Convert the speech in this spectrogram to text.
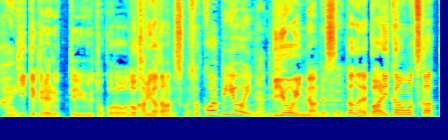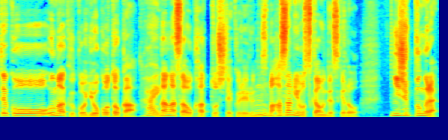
はい切ってくれるっていうところの髪型なんですこれそこは美容院なんですか？美容院なんです。ただね、バリカンを使って、こう、うまくこう横とか、はい長さをカットしてくれるんです。まあ、ハサミも使うんですけど、20分ぐらい、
